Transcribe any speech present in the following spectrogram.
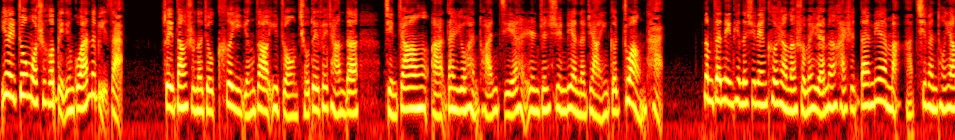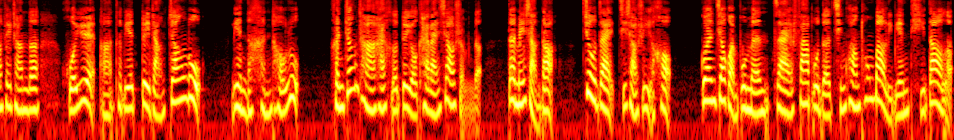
因为周末是和北京国安的比赛。所以当时呢，就刻意营造一种球队非常的紧张啊，但是又很团结、很认真训练的这样一个状态。那么在那天的训练课上呢，守门员们还是单练嘛啊，气氛同样非常的活跃啊，特别队长张璐练得很投入，很正常，还和队友开玩笑什么的。但没想到，就在几小时以后，公安交管部门在发布的情况通报里边提到了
